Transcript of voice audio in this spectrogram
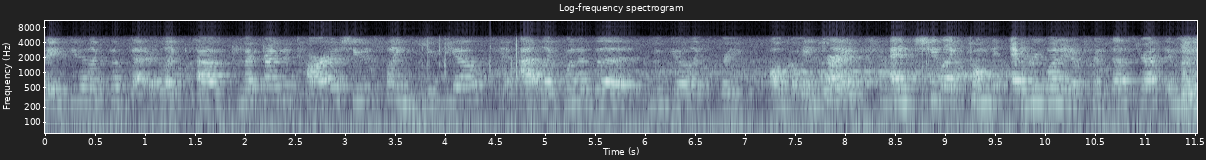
crazier, like the better. Like um, my friend Tara, she was playing Yu-Gi-Oh at like one of the Yu-Gi-Oh like where you all go and play, and she like pwned everyone in a princess dress. It was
